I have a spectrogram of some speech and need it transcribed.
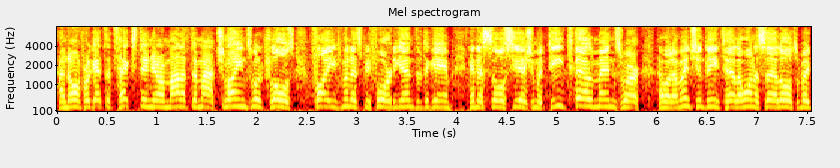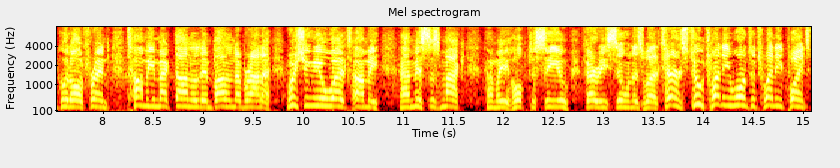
And don't forget to text in your man of the match. Lines will close five minutes before the end of the game in association with Detail Menswear. And when I mention Detail, I want to say hello to my good old friend Tommy McDonald in Ballinabrana. Wishing you well, Tommy and Mrs. Mack. And we hope to see you very soon as well. Turns 221 to 20 points,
